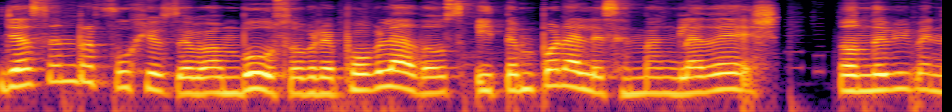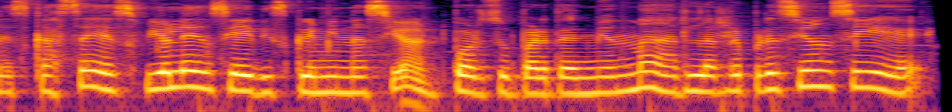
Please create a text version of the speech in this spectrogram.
yacen refugios de bambú sobrepoblados y temporales en Bangladesh, donde viven escasez, violencia y discriminación. Por su parte en Myanmar, la represión sigue.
